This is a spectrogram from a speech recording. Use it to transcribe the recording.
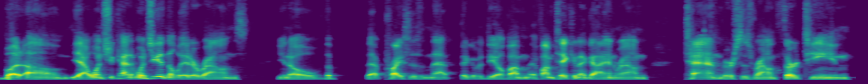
But um, yeah, once you kind of once you get in the later rounds, you know, the that price isn't that big of a deal. If I'm if I'm taking a guy in round 10 versus round 13,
